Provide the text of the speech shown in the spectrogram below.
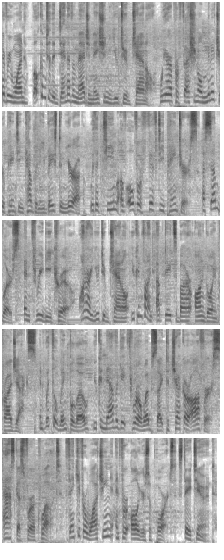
everyone, welcome to the Den of Imagination YouTube channel. We are a professional miniature painting company based in Europe with a team of over 50 painters, assemblers, and 3D crew. On our YouTube channel, you can find updates about our ongoing projects. And with the link below, you can navigate through our website to check our offers. Ask us for a quote. Thank you for watching and for all your support. Stay tuned.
